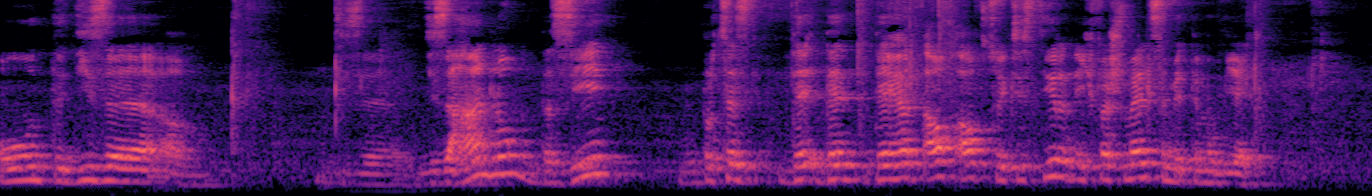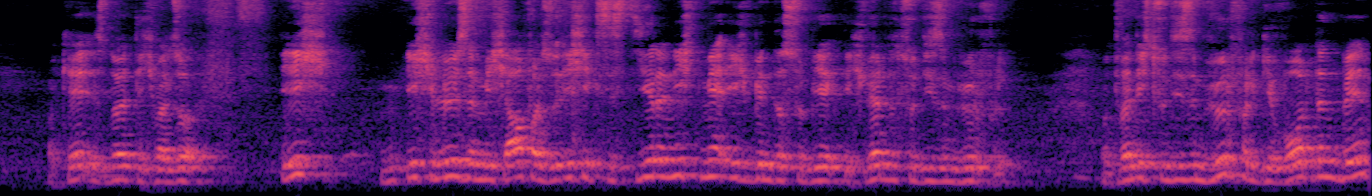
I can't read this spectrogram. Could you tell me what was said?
und diese, ähm, diese, diese Handlung, das Sehen, der Prozess, der, der, hört auch auf zu existieren, ich verschmelze mit dem Objekt. Okay, ist deutlich, weil so ich, ich löse mich auf, also ich existiere nicht mehr, ich bin das Subjekt, ich werde zu diesem Würfel. Und wenn ich zu diesem Würfel geworden bin,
